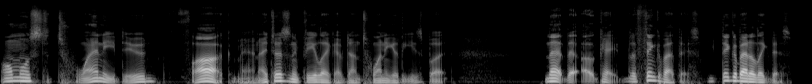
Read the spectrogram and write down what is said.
Almost to 20, dude. Fuck, man. It doesn't feel like I've done 20 of these, but that, that okay, the, think about this. Think about it like this.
